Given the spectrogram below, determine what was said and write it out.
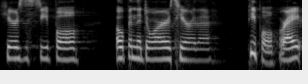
Here's the steeple. Open the doors. Here are the people, right?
